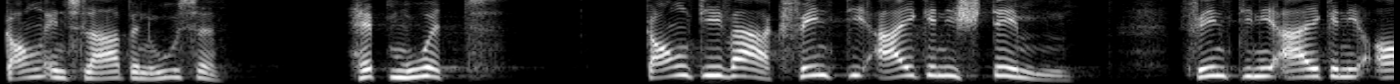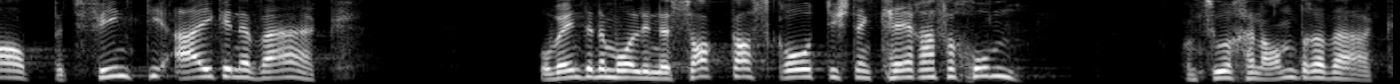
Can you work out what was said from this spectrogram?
Gang ins Leben raus. Hab Mut. Gang die Weg. Find die eigene Stimme. Find deine eigene Arbeit. Find die eigenen Weg. Und wenn du dann mal in eine Sackgasse ist, dann kehr einfach um und such einen anderen Weg.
